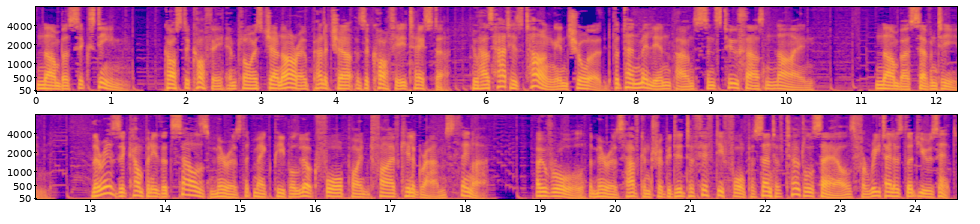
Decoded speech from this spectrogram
Number 16. Costa Coffee employs Gennaro Pelliccia as a coffee taster, who has had his tongue insured for £10 million since 2009. Number 17. There is a company that sells mirrors that make people look 4.5 kilograms thinner. Overall, the mirrors have contributed to 54% of total sales for retailers that use it.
